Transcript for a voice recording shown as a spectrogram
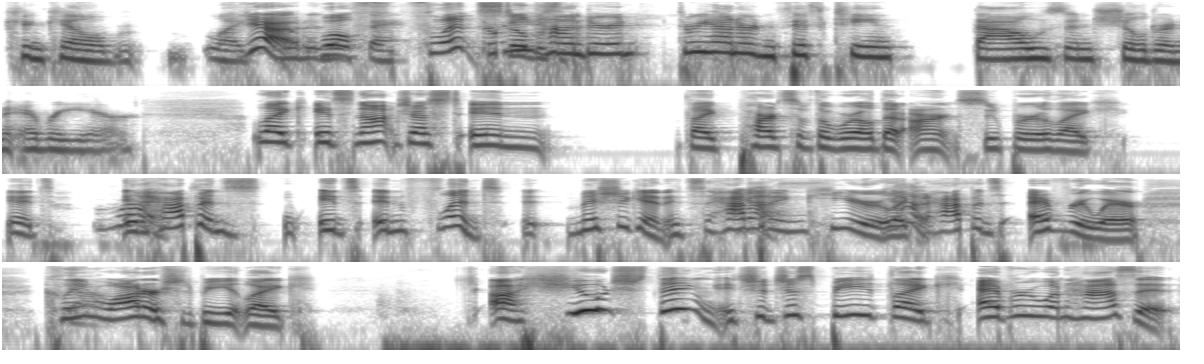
can kill like yeah. What Well? Flint still doesn't 300 315,000 children every year. Like it's not just in like parts of the world that aren't super like it's it happens it's in flint uh, michigan it's happening Yes. here like it happens everywhere clean Yeah. water should be like a huge thing it should just be like everyone has it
